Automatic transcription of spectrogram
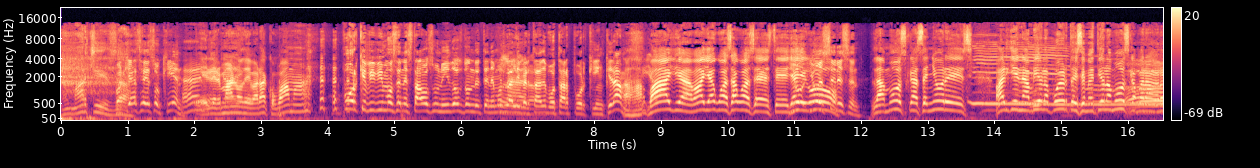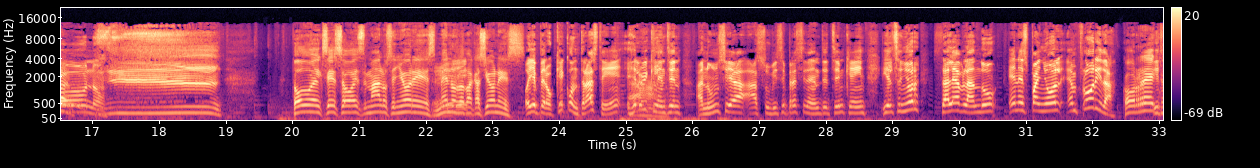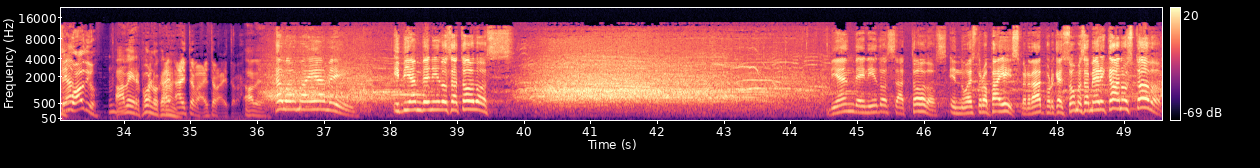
No marches. ¿Por qué hace eso quién? El hermano de Barack Obama. Porque vivimos en Estados Unidos donde tenemos la libertad de votar por quien queramos. Ajá. Vaya, vaya, aguas, aguas, este, ya Yo- llegó. yo es citizen. La mosca, señores. Alguien abrió la puerta y se metió la mosca para agarrar. Oh, no. Todo exceso es malo, señores, menos las vacaciones. Oye, pero qué contraste, ¿eh? Hillary Clinton anuncia a su vicepresidente Tim Kaine y el señor sale hablando en español en Florida. Correcto. Y tengo audio. A ver, ponlo, Ahí, carnal. ahí te va, ahí te va, ahí te va. A ver. Hello Miami y bienvenidos a todos. Bienvenidos a todos en nuestro país, ¿verdad? Porque somos americanos todos.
